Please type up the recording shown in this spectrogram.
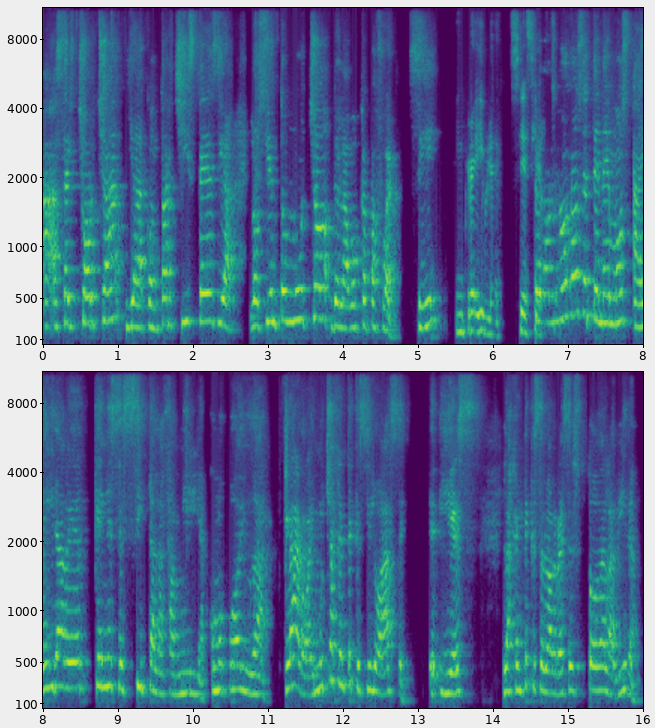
a hacer chorcha y a contar chistes y a lo siento mucho de la boca para afuera, ¿sí? Increíble, sí es cierto. Pero no nos detenemos a ir a ver qué necesita la familia, cómo puedo ayudar. Claro, hay mucha gente que sí lo hace eh, y es la gente que se lo agradece toda la vida,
